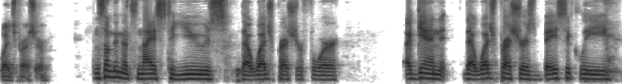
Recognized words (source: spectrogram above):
wedge pressure. And something that's nice to use that wedge pressure for, again, that wedge pressure is basically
